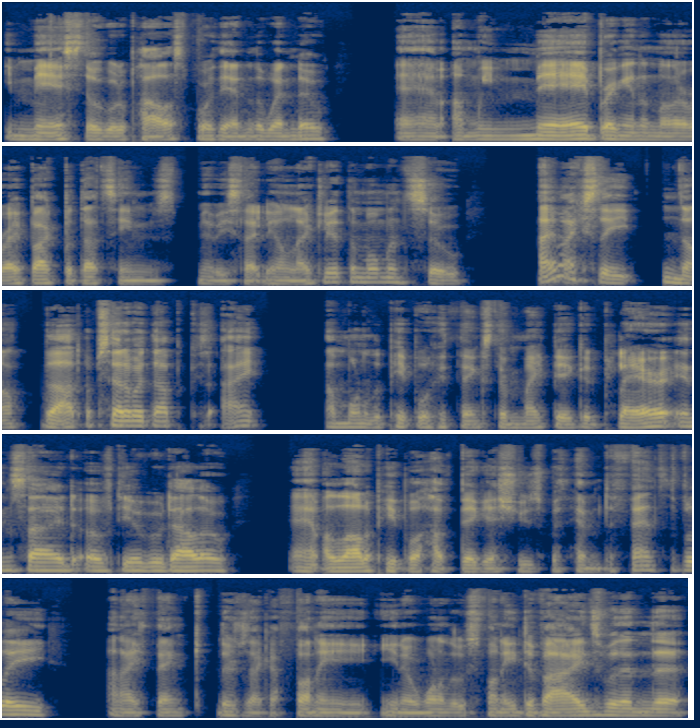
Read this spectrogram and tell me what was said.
He may still go to Palace before the end of the window, um, and we may bring in another right back, but that seems maybe slightly unlikely at the moment. So I'm actually not that upset about that because I am one of the people who thinks there might be a good player inside of Diogo Dalot. Um, a lot of people have big issues with him defensively, and I think there's like a funny, you know, one of those funny divides within the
